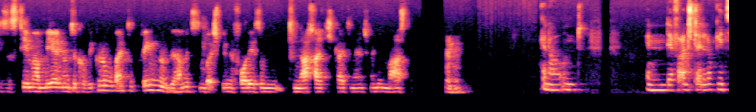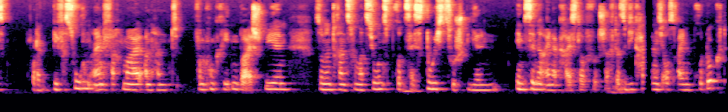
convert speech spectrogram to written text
dieses Thema mehr in unser Curriculum reinzubringen. Und wir haben jetzt zum Beispiel eine Vorlesung zum Nachhaltigkeitsmanagement im Master. Mhm. Genau, und in der Veranstaltung geht's oder wir versuchen einfach mal anhand von konkreten Beispielen so einen Transformationsprozess durchzuspielen im Sinne einer Kreislaufwirtschaft. Also wie kann ich aus einem Produkt,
